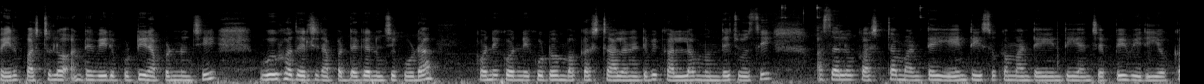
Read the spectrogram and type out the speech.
వీరు ఫస్ట్లో అంటే వీరు పుట్టినప్పటి నుంచి ఊహ తెలిసినప్పటి దగ్గర నుంచి కూడా కొన్ని కొన్ని కుటుంబ కష్టాలు అనేటివి కళ్ళ ముందే చూసి అసలు కష్టం అంటే ఏంటి సుఖం అంటే ఏంటి అని చెప్పి వీరి యొక్క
